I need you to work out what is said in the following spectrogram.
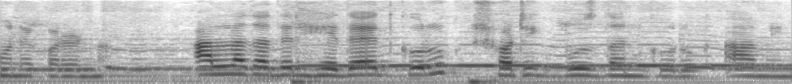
মনে করে না। আল্লাহ তাদের হেদায়ত করুক, সঠিক বুঝদান করুক, আমিন।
